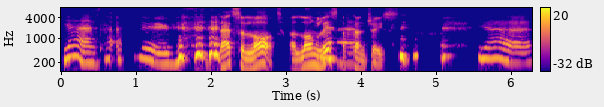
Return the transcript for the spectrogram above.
Yes, a few. That's a lot, a long list of countries. yeah,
